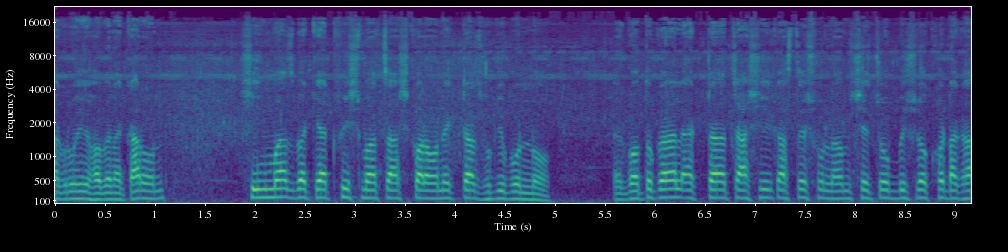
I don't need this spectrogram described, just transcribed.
আগ্রহী হবে না, কারণ শিং মাছ বা ক্যাটফিশ মাছ চাষ করা অনেকটা ঝুঁকিপূর্ণ। গতকাল একটা চাষির কাছ থেকে শুনলাম, সে চব্বিশ লক্ষ টাকা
